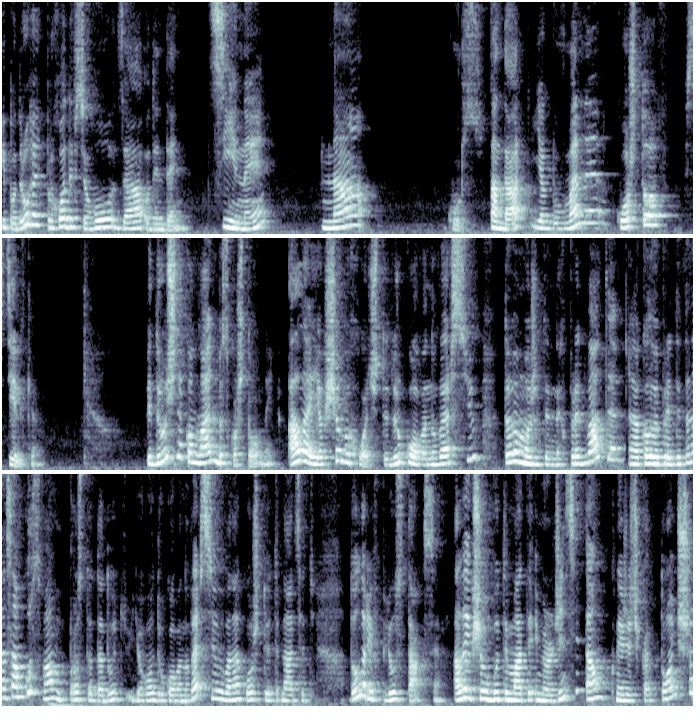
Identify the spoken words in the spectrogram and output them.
і по-друге, проходить всього за один день. Ціни на курс. Стандарт, як був в мене, коштував стільки. Підручник онлайн безкоштовний. Але якщо ви хочете друковану версію, то ви можете в них придбати. Е, Коли ви прийдете на сам курс, вам просто дадуть його друковану версію. Вона коштує 13 доларів плюс такси. Але якщо ви будете мати emergency, там книжечка тоньша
